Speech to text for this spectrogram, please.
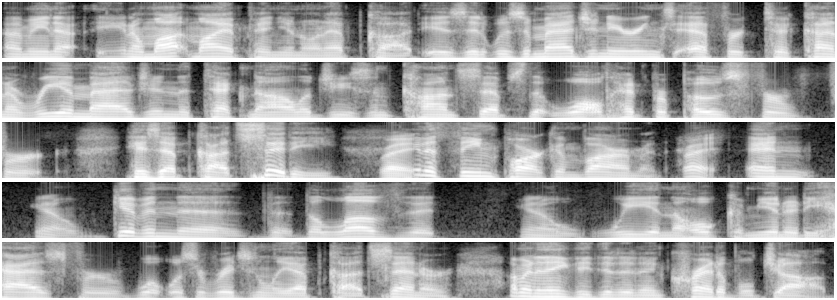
i mean uh, you know my, my opinion on epcot is it was imagineering's effort to kind of reimagine the technologies and concepts that walt had proposed for for his epcot city Right. in a theme park environment Right. and you know given the the, the love that you know we and the whole community has for what was originally epcot center i mean i think they did an incredible job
